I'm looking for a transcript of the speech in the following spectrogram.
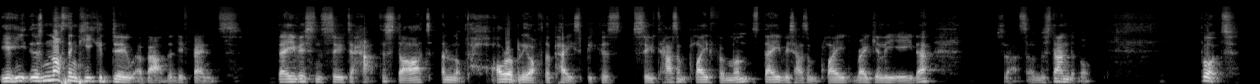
he, there's nothing he could do about the defense. Davies and Souttar had to start and looked horribly off the pace because Souttar hasn't played for months. Davies hasn't played regularly either. So that's understandable. But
